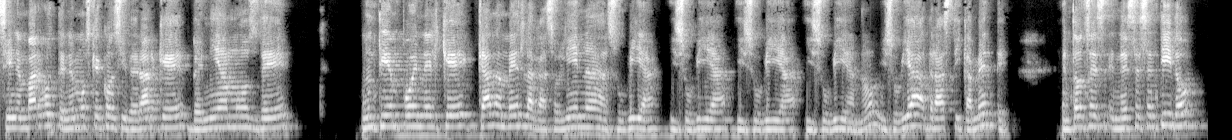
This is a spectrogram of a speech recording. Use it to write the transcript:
Sin embargo, tenemos que considerar que veníamos de un tiempo en el que cada mes la gasolina subía y subía y subía y subía, ¿no? Y subía drásticamente. Entonces, en ese sentido,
